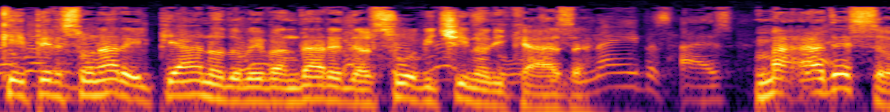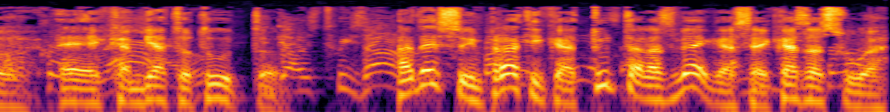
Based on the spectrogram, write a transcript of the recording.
che per suonare il piano doveva andare dal suo vicino di casa. Ma adesso è cambiato tutto. Adesso in pratica tutta Las Vegas è casa sua.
